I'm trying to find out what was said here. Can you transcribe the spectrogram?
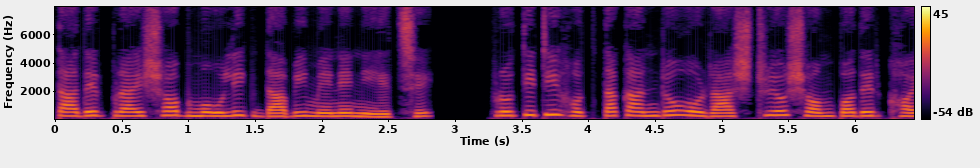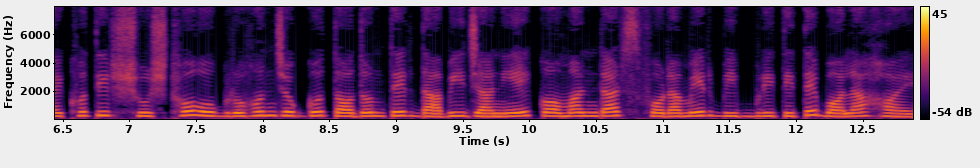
তাদের প্রায় সব মৌলিক দাবি মেনে নিয়েছে। প্রতিটি হত্যাকাণ্ড ও রাষ্ট্রীয় সম্পদের ক্ষয়ক্ষতির সুষ্ঠু ও গ্রহণযোগ্য তদন্তের দাবি জানিয়ে কমান্ডার্স ফোরামের বিবৃতিতে বলা হয়,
